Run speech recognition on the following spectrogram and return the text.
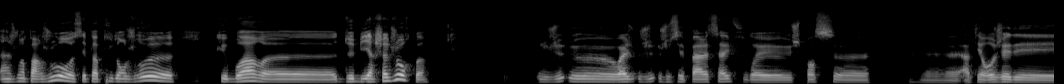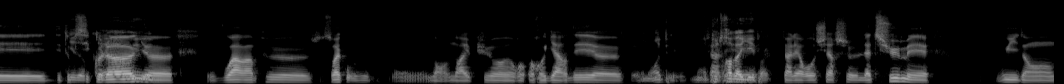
un joint par jour, c'est pas plus dangereux que boire deux bières chaque jour, quoi. Je, ouais, je, je, sais pas ça, il faudrait, je pense, euh, interroger des, des toxicologues, voir un peu. C'est vrai qu'on on aurait pu regarder, faire, travailler, les, faire les recherches là-dessus, mais oui, dans,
